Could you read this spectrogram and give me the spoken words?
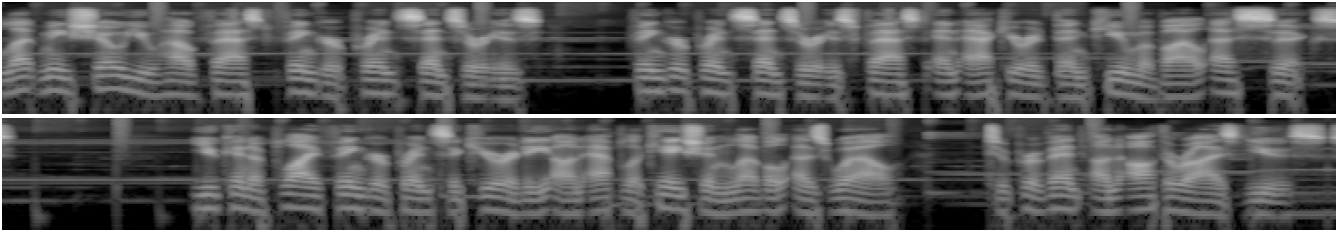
Let me show you how fast fingerprint sensor is, fingerprint sensor is fast and accurate than Qmobile S6. You can apply fingerprint security on application level as well, to prevent unauthorized use.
